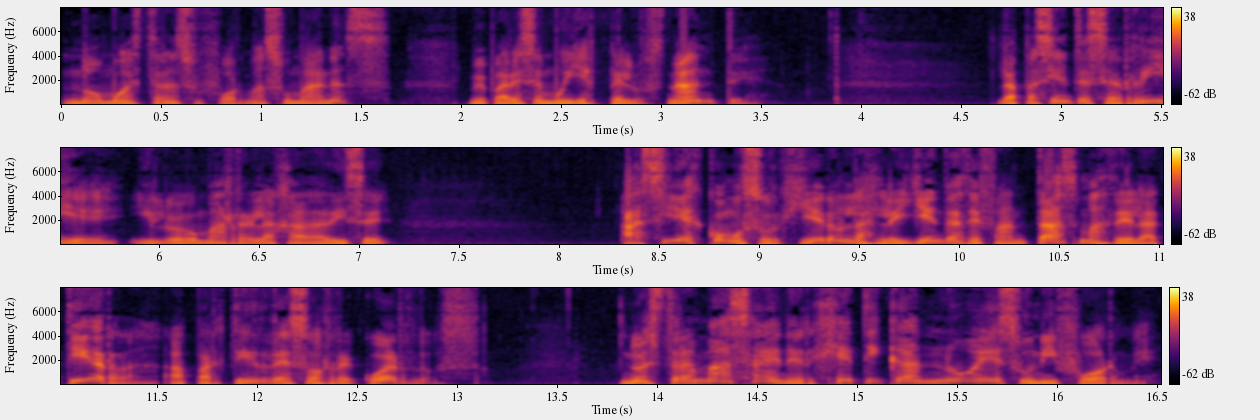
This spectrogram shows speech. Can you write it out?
no muestran sus formas humanas? Me parece muy espeluznante. La paciente se ríe y luego más relajada dice, Así es como surgieron las leyendas de fantasmas de la Tierra a partir de esos recuerdos. Nuestra masa energética no es uniforme.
